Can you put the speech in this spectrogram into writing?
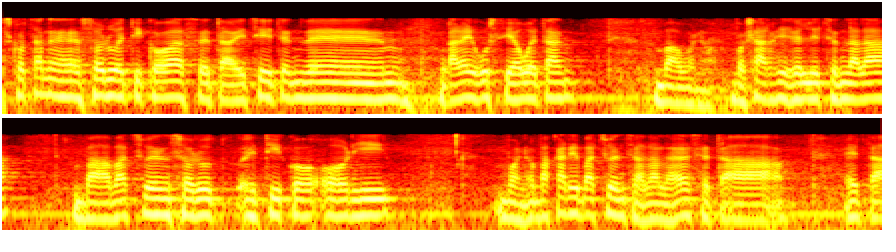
askotan e, zoru etikoaz eta hitz egiten den garai guzti hauetan ba bueno, pues argi gelditzen dela ba, batzuen zoru etiko hori bueno, bakarrik batzuentza dela, ez? Eta eta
